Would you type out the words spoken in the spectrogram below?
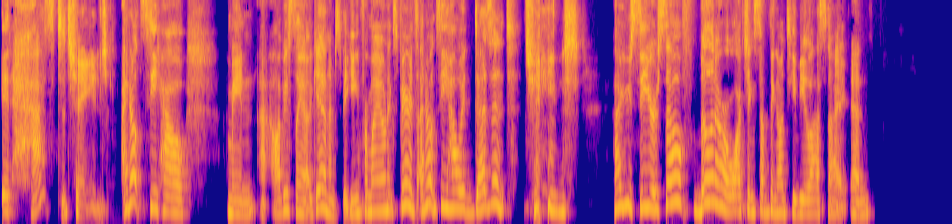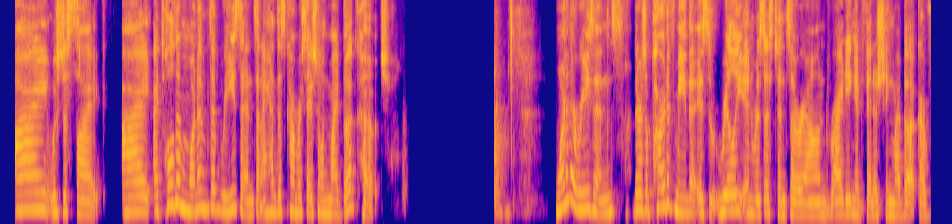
it has to change. I don't see how, I mean, obviously, again, I'm speaking from my own experience. I don't see how it doesn't change how you see yourself. Bill and I were watching something on TV last night and I was just like, I, I told him one of the reasons, and I had this conversation with my book coach. One of the reasons there's a part of me that is really in resistance around writing and finishing my book. I've,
